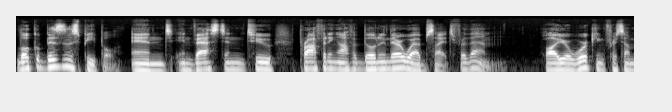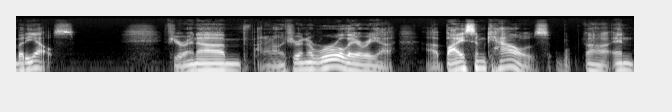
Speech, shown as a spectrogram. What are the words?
local business people and invest into profiting off of building their websites for them while you're working for somebody else. If you're in a, I don't know, if you're in a rural area, uh, buy some cows uh, and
